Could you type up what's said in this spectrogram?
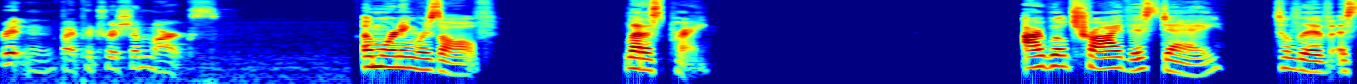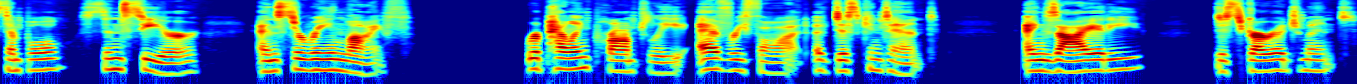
written by Patricia Marks. A morning resolve. Let us pray. I will try this day to live a simple, sincere, and serene life, repelling promptly every thought of discontent, anxiety, discouragement,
